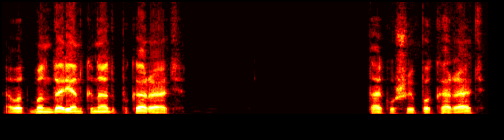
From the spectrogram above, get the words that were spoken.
А вот Бондаренко надо покарать. Так уж и покарать.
